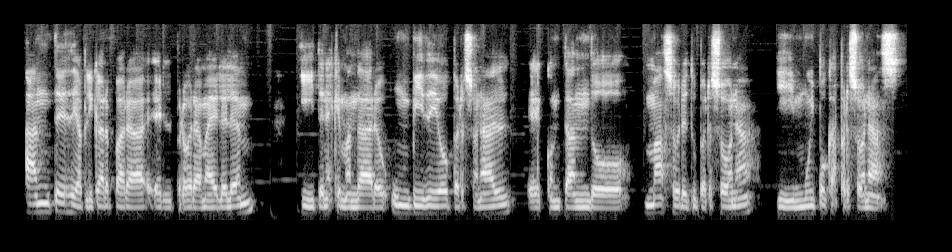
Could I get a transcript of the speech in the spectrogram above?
antes de aplicar para el programa LLM y tenés que mandar un video personal eh, contando más sobre tu persona y muy pocas personas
